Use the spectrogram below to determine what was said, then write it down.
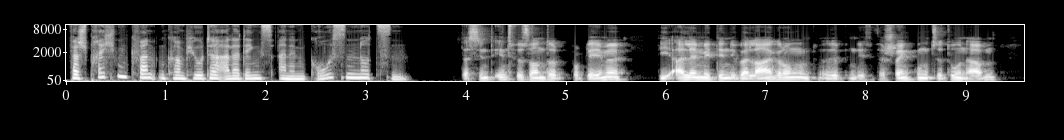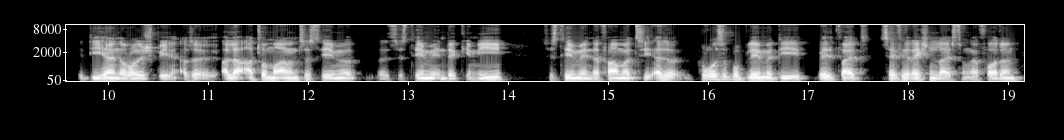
versprechen Quantencomputer allerdings einen großen Nutzen. Das sind insbesondere Probleme, die alle mit den Überlagerungen, mit den Verschränkungen zu tun haben, die hier eine Rolle spielen. Also alle atomaren Systeme, Systeme in der Chemie, Systeme in der Pharmazie, also große Probleme, die weltweit sehr viel Rechenleistung erfordern.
